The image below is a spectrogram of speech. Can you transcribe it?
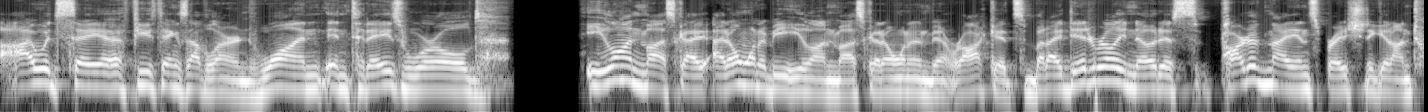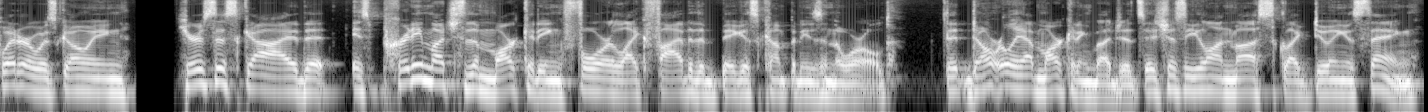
I would say a few things I've learned. One, in today's world, Elon Musk, I, I don't want to be Elon Musk. I don't want to invent rockets, but I did really notice part of my inspiration to get on Twitter was going, here's this guy that is pretty much the marketing for like five of the biggest companies in the world that don't really have marketing budgets. It's just Elon Musk like doing his thing.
